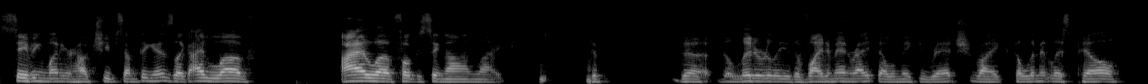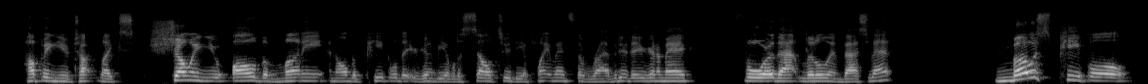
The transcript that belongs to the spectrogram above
saving money or how cheap something is like I love I love focusing on like the the the literally the vitamin right that will make you rich like the limitless pill helping you talk like showing you all the money and all the people that you're going to be able to sell to the appointments the revenue that you're going to make for that little investment. Most people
